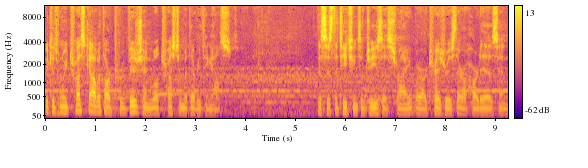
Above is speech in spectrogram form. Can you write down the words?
Because when we trust God with our provision, we'll trust Him with everything else. This is the teachings of Jesus, right? Where our treasure is, there our heart is. And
